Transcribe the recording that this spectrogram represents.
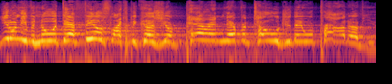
You don't even know what that feels like because your parent never told you they were proud of you.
